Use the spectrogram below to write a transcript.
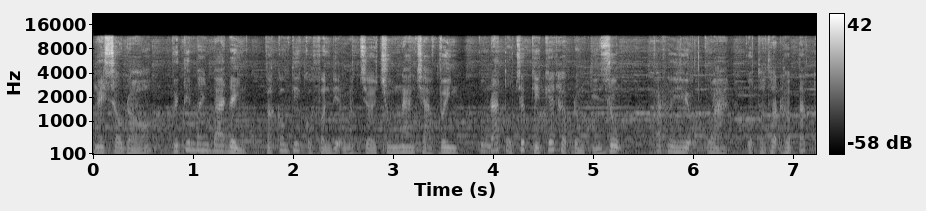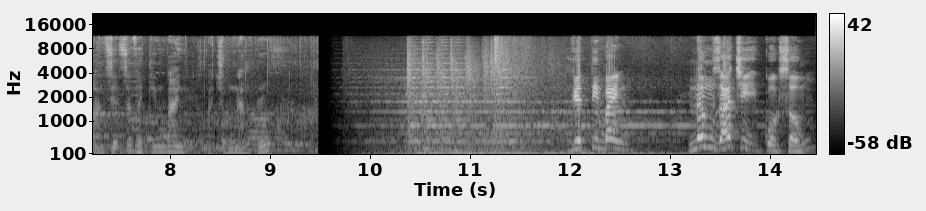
Ngay sau đó, Vietinbank Ba Đình và Công ty Cổ phần Điện Mặt trời Trung Nam Trà Vinh cũng đã tổ chức ký kết hợp đồng tín dụng, phát huy hiệu quả của thỏa thuận hợp tác toàn diện giữa Vietinbank và Trung Nam Group. Vietinbank nâng giá trị cuộc sống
